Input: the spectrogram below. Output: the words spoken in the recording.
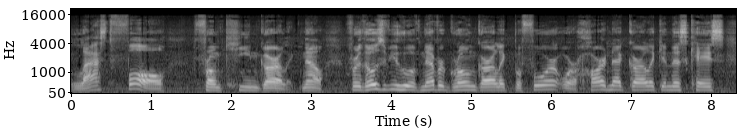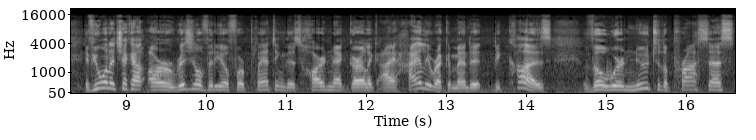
last fall from Keene Garlic. Now, for those of you who have never grown garlic before, or hardneck garlic in this case, if you want to check out our original video for planting this hardneck garlic, I highly recommend it because though we're new to the process,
